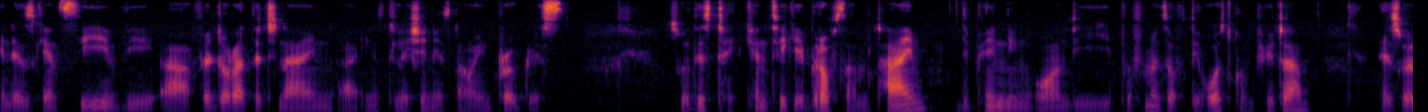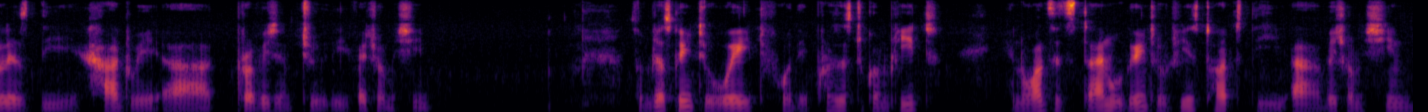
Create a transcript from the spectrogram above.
and as you can see the uh, Fedora 39 uh, installation is now in progress. So this can take a bit of some time depending on the performance of the host computer as well as the hardware uh, provision to the virtual machine. So I'm just going to wait for the process to complete and once it's done we're going to restart the uh, virtual machine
